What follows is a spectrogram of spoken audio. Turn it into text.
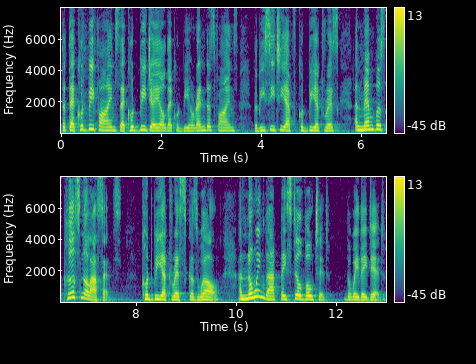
that there could be fines, there could be jail, there could be horrendous fines, the BCTF could be at risk, and members' personal assets could be at risk as well. And knowing that, they still voted the way they did.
